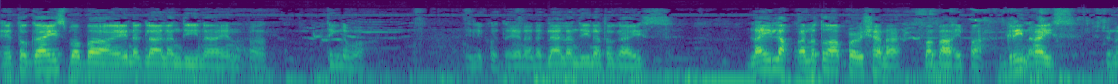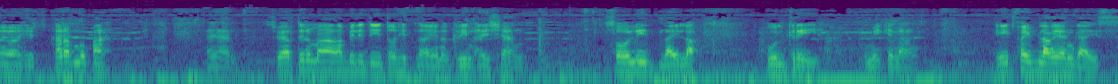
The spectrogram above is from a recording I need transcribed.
Ito guys, babae, naglalandi na yan pa. Tingnan mo. Yung likod. Ayan na, naglalandi na to guys. Lilac, ano to ha, Persian ha. Babae pa. Green eyes. Gusto na hit. Harap mo pa. Ayan. Swerte ng makakabili dito, hit na yun. Green eyes yan. Solid lilac. Full gray. Kumikinang. 8.5 lang yan guys.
